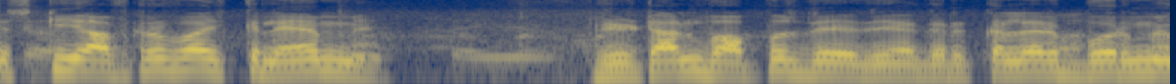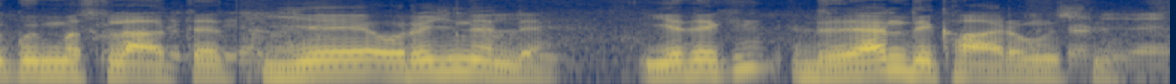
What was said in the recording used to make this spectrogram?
इसकी आफ्टर वाइज क्लेम है। रिटर्न वापस दे दें अगर कलर बोर में कोई मसला आता है तो। ये ओरिजिनल है। ये देखें डिज़ाइन दिखा रहा हूँ इसमें।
